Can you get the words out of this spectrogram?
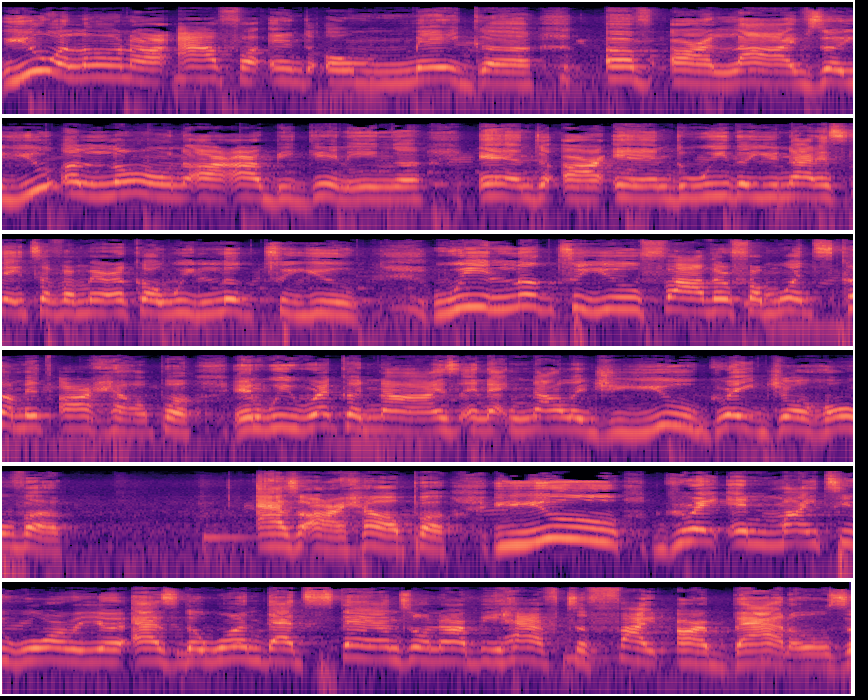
You alone are Alpha and Omega of our lives. You alone are our beginning and our end. We, the United United States of America, we look to you. We look to you, Father, from whence cometh our help. And we recognize and acknowledge you, great Jehovah as our helper. You, great and mighty warrior, as the one that stands on our behalf to fight our battles.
